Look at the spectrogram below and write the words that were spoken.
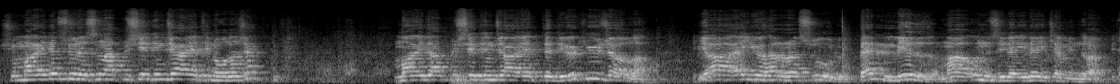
şu Maide suresinin 67. ayeti ne olacak? Maide 67. ayette diyor ki Yüce Allah Ya eyyuhel Resulü bellir ma unzile ileyke min rabbik.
